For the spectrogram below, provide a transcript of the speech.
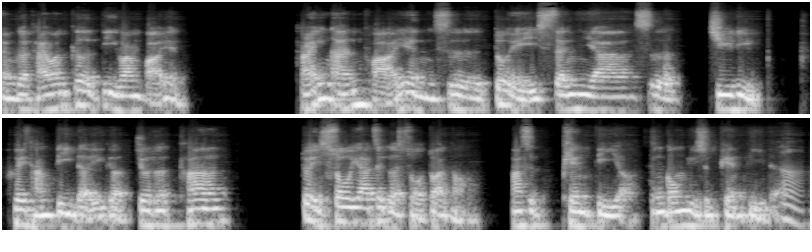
整个台湾各地方法院，台南法院是对于升压是几率非常低的一个，就是他对收押这个手段哦，它是偏低哦，成功率是偏低的。嗯，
